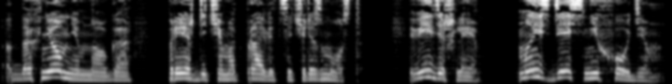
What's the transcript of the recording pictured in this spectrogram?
«Отдохнем немного, прежде чем отправиться через мост. Видишь ли, мы здесь не ходим.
